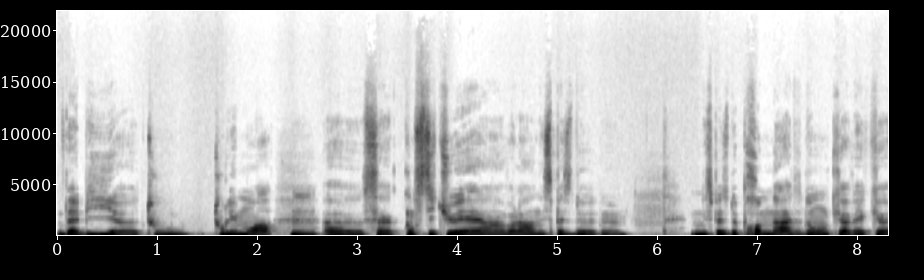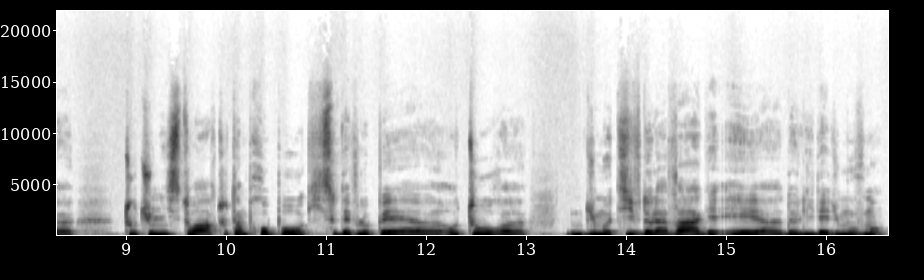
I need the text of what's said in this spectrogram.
d'habits euh, tous les mois, hmm. euh, ça constituait voilà, une, espèce de, une espèce de promenade donc avec euh, toute une histoire, tout un propos qui se développait autour du motif de la vague et de l'idée du mouvement.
